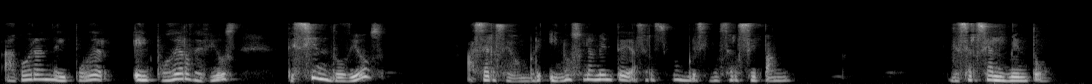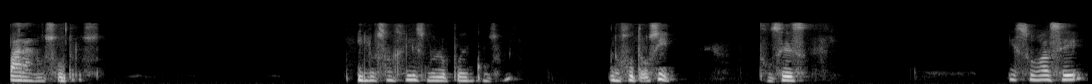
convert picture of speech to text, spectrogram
adoran el poder, el poder de Dios, de siendo Dios, hacerse hombre, y no solamente de hacerse hombre, sino hacerse pan, de hacerse alimento para nosotros. Y los ángeles no lo pueden consumir. Nosotros sí. Entonces, eso hace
